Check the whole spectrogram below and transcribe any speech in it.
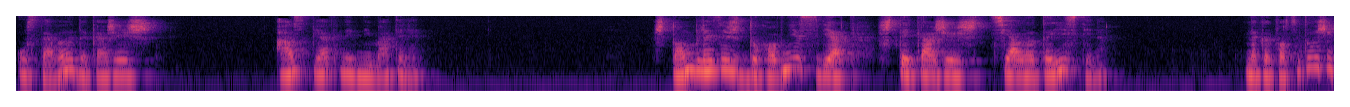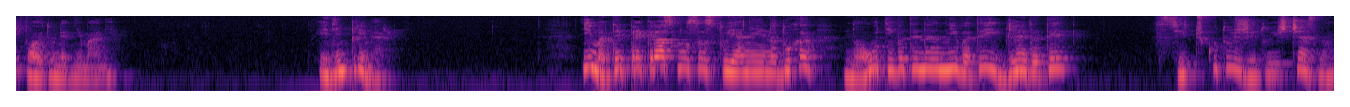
Остава да кажеш, аз бях невнимателен. Щом влезеш в духовния свят, ще кажеш цялата истина. На какво се дължи твоето невнимание? Един пример. Имате прекрасно състояние на духа, но отивате на нивата и гледате всичкото жито изчезна.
